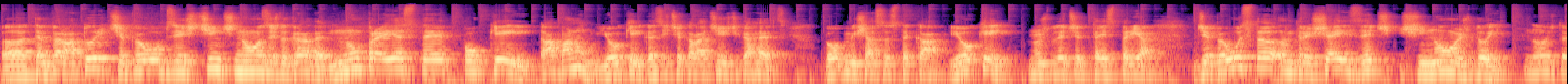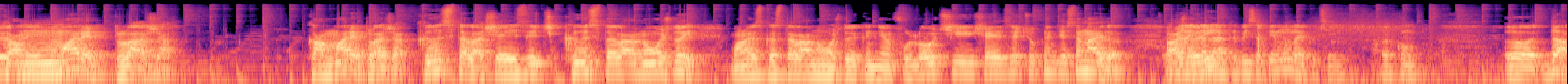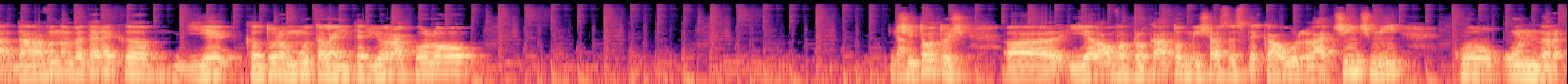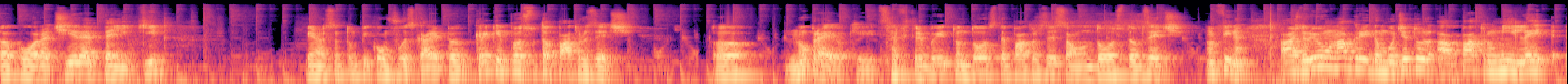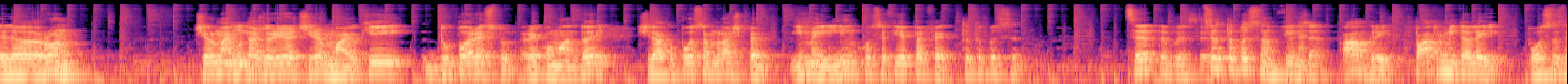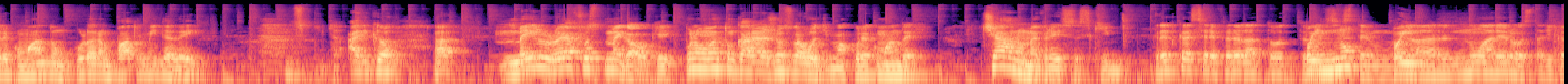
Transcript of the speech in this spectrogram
Uh, temperaturi CPU 85-90 de grade. Nu prea este ok. A, ba nu, e ok, că zice că la 5 GHz pe 8600K. E ok. Nu știu de ce te-ai speriat. GPU stă între 60 și 92. 92 Cam e mare plaja. Cam mare plaja. Când stă la 60, când stă la 92. Mă că stă la 92 când e în full load și 60 când este în idle. Aș Aș dori... ar trebui să fie mult mai puțin. Oricum. Uh, Da, dar având în vedere că e căldură multă la interior acolo Da. și totuși uh, el a overclockat 8600 k la 5000 cu, un, r- cu o răcire pe lichid Bine, eu sunt un pic confuz, care e pe, cred că e pe 140. Uh, nu prea e ok. Ți-ar fi trebuit un 240 sau un 280. În fine, aș dori un upgrade în bugetul a 4000 lei uh, RON. Cel mai mult aș dori răcire mai ok după restul. Recomandări și dacă poți să-mi lași pe e-mail link o să fie perfect. TTBS. Să te băsă. TTBS, în fine. Așa. Upgrade, 4000 de lei. Poți să-ți recomand un cooler în 4000 de lei? Adică, a, mailul lui a fost mega ok. Până în momentul în care ai ajuns la ultima, cu recomandări. Ce anume vrei să schimbi? Cred că se referă la tot Păi uh, nu, sistemul, păi- dar nu are rost. Adică,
